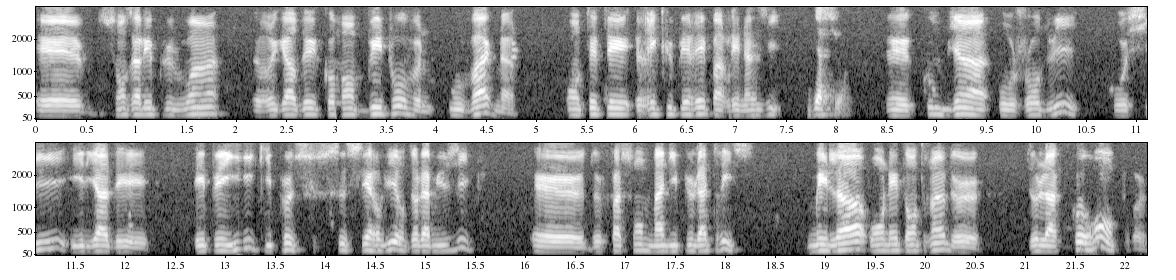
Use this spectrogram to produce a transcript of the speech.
Et sans aller plus loin, regardez comment Beethoven ou Wagner ont été récupérés par les nazis. Bien sûr. Et combien aujourd'hui aussi il y a des, des pays qui peuvent se servir de la musique euh, de façon manipulatrice. Mais là, on est en train de, de la corrompre,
